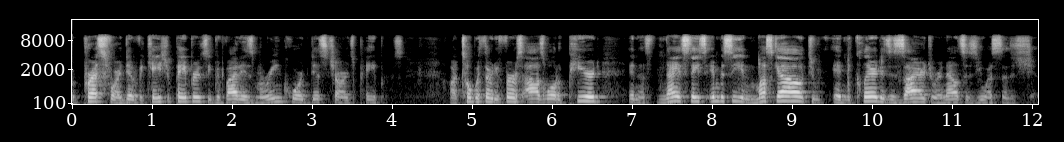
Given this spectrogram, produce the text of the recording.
With press for identification papers, he provided his Marine Corps discharge papers. October 31st, Oswald appeared in the United States Embassy in Moscow to, and declared his desire to renounce his U.S. citizenship.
